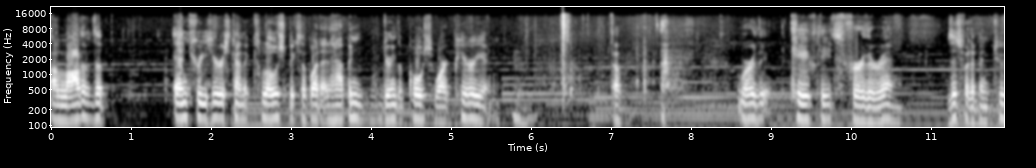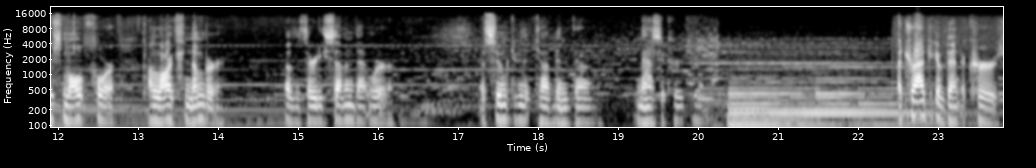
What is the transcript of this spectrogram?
a lot of the entry here is kind of closed because of what had happened during the post-war period. Mm. Oh. Where the cave leads further in. This would have been too small for a large number of the 37 that were assumed to, to have been uh, massacred here. A tragic event occurs,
